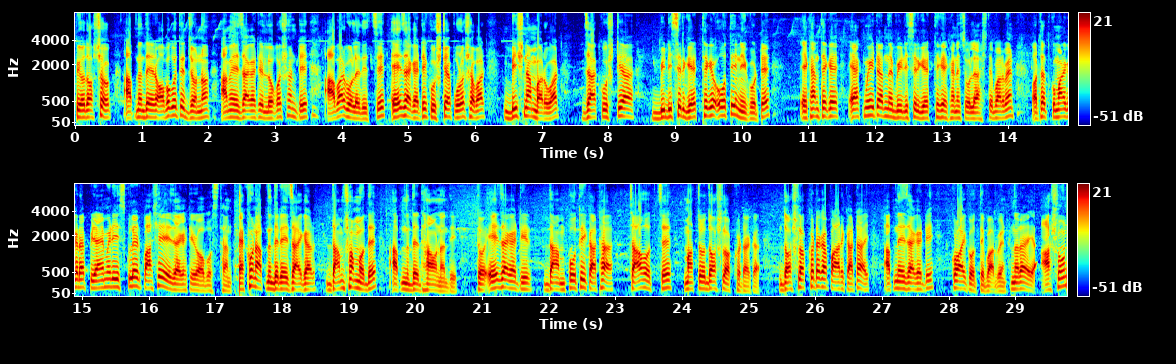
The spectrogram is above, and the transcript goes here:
প্রিয় দর্শক, আপনাদের অবগতির জন্য আমি এই জায়গাটির লোকেশনটি আবার বলে দিচ্ছি। এই জায়গাটি কুষ্টিয়া পৌরসভার বিশ নাম্বার ওয়ার্ড, যা কুষ্টিয়া বিডিসির গেট থেকে অতি নিকটে এখান থেকে এক মিনিট আপনি বিডিসির গেট থেকে এখানে চলে আসতে পারবেন। অর্থাৎ কুমারগাড়া প্রাইমারি স্কুলের পাশে এই জায়গাটির অবস্থান। এখন আপনাদের এই জায়গার দাম সম্বন্ধে আপনাদের ধারণা দিই। তো এই জায়গাটির দাম প্রতি কাঠা চা হচ্ছে মাত্র দশ লক্ষ টাকা। দশ লক্ষ টাকা পার কাঠায় আপনি এই জায়গাটি ক্রয় করতে পারবেন। আপনারা আসুন,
